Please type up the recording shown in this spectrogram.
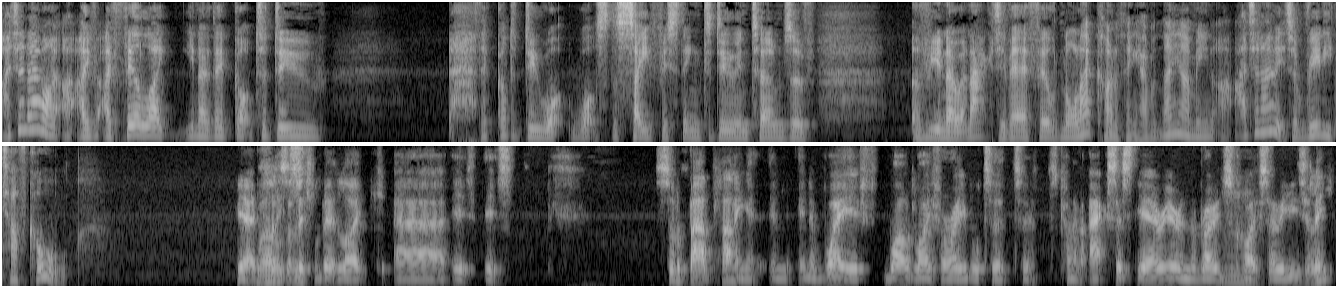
I don't know. I, I I feel like you know they've got to do they've got to do what what's the safest thing to do in terms of of you know an active airfield and all that kind of thing, haven't they? I mean, I, I don't know. It's a really tough call. Yeah, it Well, feels a little bit like uh, it's it's sort of bad planning it in in a way if wildlife are able to to kind of access the area and the roads Mm. quite so easily.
